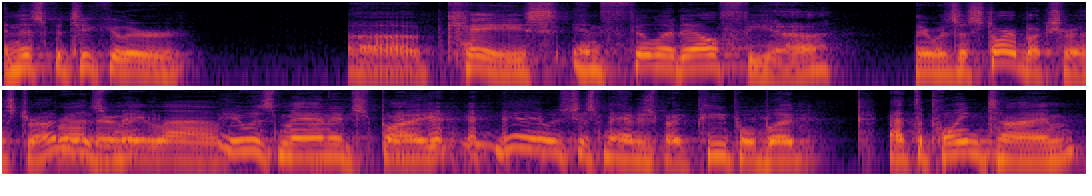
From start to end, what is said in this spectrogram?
in this particular uh, case in Philadelphia, there was a Starbucks restaurant. Brotherly it was love. It was managed by yeah, it was just managed by people. But at the point in time,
